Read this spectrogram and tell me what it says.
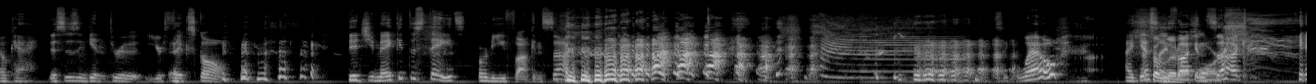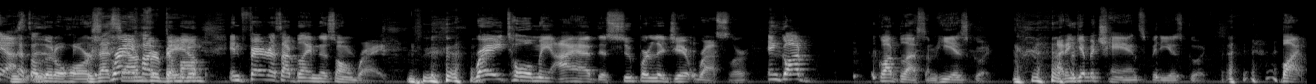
"Okay, this isn't getting through your thick skull. Did you make it to states, or do you fucking suck?" Like, well, I guess a I little fucking harsh. suck. yeah. That's a little harsh. Does that Ray sound hyped him verbatim? up. In fairness, I blame this on Ray. Ray told me I have this super legit wrestler, and God, God bless him, he is good. I didn't give him a chance, but he is good. But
